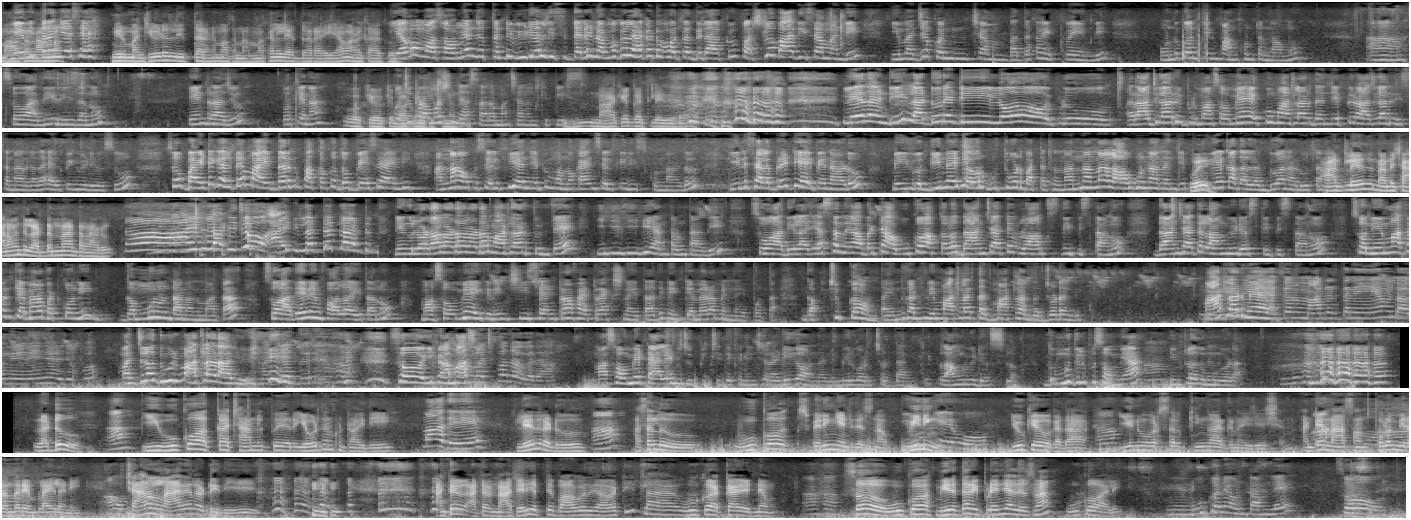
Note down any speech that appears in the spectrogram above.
మేమిద్దరం చేసే మీరు మంచి వీడియోలు తీస్తారని మాకు నమ్మకం లేదారా ఏమని కాకు? ఏమో మా సౌమ్యం చెప్తుంటే వీడియోలు తీసిద్దరే నమ్మకం లేకుండా పోతుంది నాకు. ఫస్ట్లో బాగా తీసామండి. ఈ మధ్య కొంచెం బద్ధకం ఎక్కువైంది. వండుకొని తిని పనుకుంటున్నాము సో అది రీజను ఏంటి రాజు? ఓకేనా? ఓకే ఓకే కొంచెం ప్రమోషన్. చేస్తారా మా ఛానల్కి ప్లీజ్ నాకే గతి లేదు. లేదండి లడ్డు రెడ్డిలో ఇప్పుడు రాజుగారు ఇప్పుడు మా సౌమ్య ఎక్కువ మాట్లాడదని చెప్పి రాజుగారు తీస్తున్నారు కదా హెల్పింగ్ వీడియోస్ సో బయటకు వెళ్తే మా ఇద్దరిని పక్కకు దొబ్బేసి ఆయన్ని అన్న ఒక సెల్ఫీ అని చెప్పి మొన్న ఒక ఆయన సెల్ఫీ తీసుకున్నాడు. ఈయన సెలబ్రిటీ అయిపోయినాడు. మీ ఇదిగో దీన్ని అయితే ఎవరు గుర్తు కూడా పట్టట్లేదు. నన్ను అన్న లావుకున్నానని చెప్పి. నువ్వే కదా లడ్డు అని అడుగుతాను అంటలేదు నన్ను చాలా మంది లడ్డన్నా అంటున్నారు. ఆయన ల- నిజం ఆయన లడ్డంతా అంటుంది నేను లొడా లొడా లొడా మాట్లాడుతుంటే ఇహి హి హి అంటుంటాది. సో అది ఇలా చేస్తుంది కాబట్టి ఆ ఊకో అక్కలో దాని చేతే వ్లాగ్స్ తీపిస్తాను దాని చేతే లాంగ్ వీడియోస్ తీపిస్తాను. సో నేను మాత్రం కెమెరా పట్టుకొని గమ్మునుంటాను అనమాట సో అదే నేను ఫాలో అవుతాను మా సౌమ్య ఇక నుంచి సెంటర్ ఆఫ్ అట్రాక్షన్ అవుతుంది నేను కెమెరామెన్ అయిపోతా. గప్చుప్గా ఉంటా. ఎందుకంటే నేను మాట్లాడితే అది మాట్లాడదు చూడండి. మాట్లాడు మాట్లాడుతూనే ఉంటావు నేనేం చేయాలి చెప్పు. మధ్యలో దూరి మాట్లాడాలి. సో ఇక మర్చిపోతావు కదా? మా సౌమ్య టాలెంట్ చూపించి దగ్గర నుంచి రెడీగా ఉండండి. మీరు కూడా చూడడానికి. లాంగ్ వీడియోస్లో. దుమ్ము దులుపు సౌమ్య. ఇంట్లో దుమ్ము కూడా. లడ్డు ఆ? ఈ ఊకో అక్క ఛానల్ పేరు ఎవరిది అనుకుంటున్నావు ఇది? మాదే. లేదు లడ్డు. ఆ? అసలు ఊకో స్పెల్లింగ్ ఏంటి తెలిసిన మీనింగ్ UKO. యూకేఓ కదా. యూనివర్సల్ కింగ్ ఆర్గనైజేషన్ అంటే నా సంస్థలో మీరందరూ ఎంప్లాయీలని? ఛానల్ నాదే లడ్డు ఇది. అంటే అట నా పేరు చెప్తే బాగోదు కాబట్టి ఇట్లా ఊకో అక్క పెట్టినాం ఆహా. సో ఊకో మీరిద్దరు ఇప్పుడు ఏం చేయాలి తెలుసా ఊకోవాలి. మేము ఊకొనే ఉంటాంలే. సో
